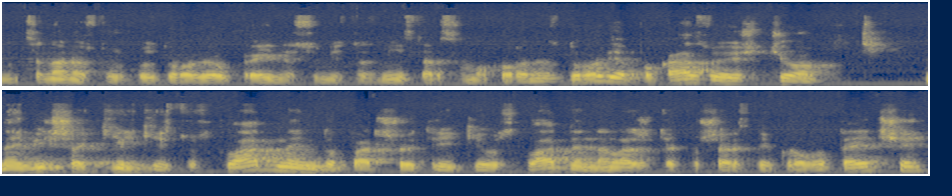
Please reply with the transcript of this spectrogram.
Національної служби здоров'я України сумісно з Міністерством охорони здоров'я показує, що найбільша кількість ускладнень до першої трійки ускладнень належить акушерській кровотечі, е,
